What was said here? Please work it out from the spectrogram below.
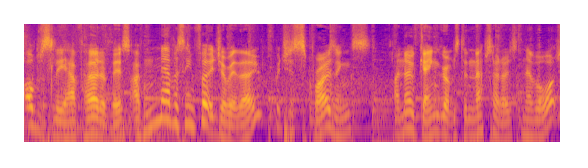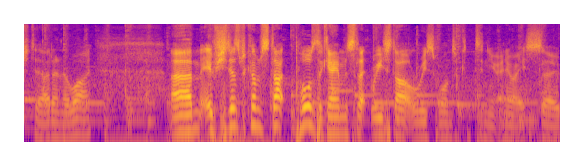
obviously have heard of this. I've never seen footage of it though, which is surprising. I know Game Grumps did an episode. I just never watched it. I don't know why. Um, if she does become stuck, pause the game and select restart or respawn to continue. Anyway, so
